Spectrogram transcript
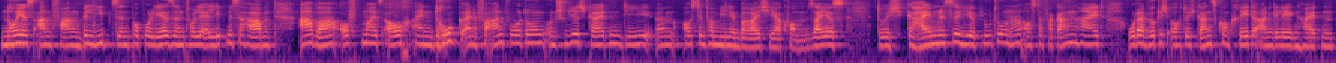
Neues anfangen, beliebt sind, populär sind, tolle Erlebnisse haben, aber oftmals auch einen Druck, eine Verantwortung und Schwierigkeiten, die ähm, aus dem Familienbereich herkommen. Sei es durch Geheimnisse, hier Pluto, ne, aus der Vergangenheit oder wirklich auch durch ganz konkrete Angelegenheiten,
